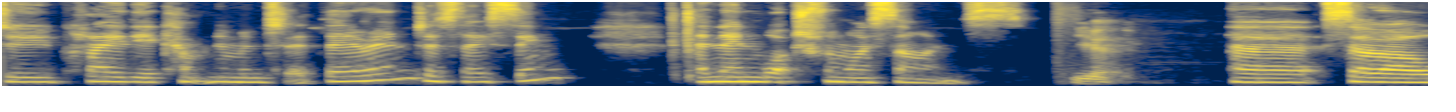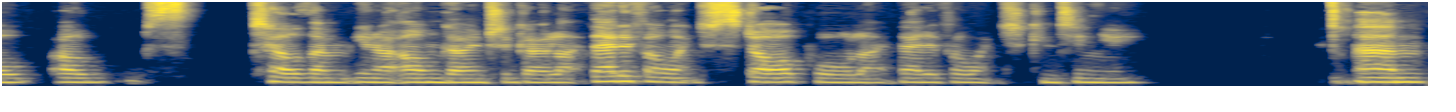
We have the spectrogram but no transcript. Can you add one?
to play the accompaniment at their end as they sing, and then watch for my signs. yeah, Uh, so I'll I'll tell them, you know, I'm going to go like that if I want to stop, or like that if I want to continue. Um,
